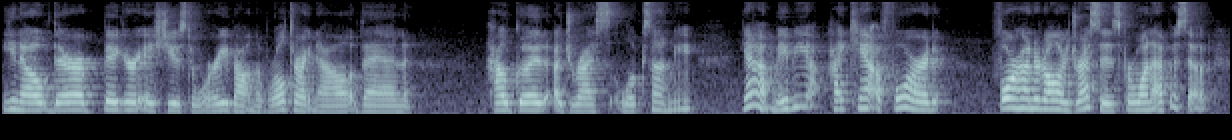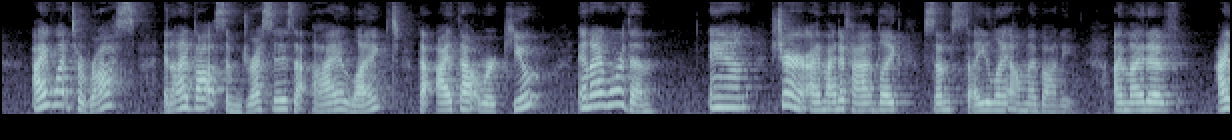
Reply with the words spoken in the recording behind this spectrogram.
you know, there are bigger issues to worry about in the world right now than how good a dress looks on me. Yeah, maybe I can't afford $400 dresses for one episode. I went to Ross and I bought some dresses that I liked, that I thought were cute, and I wore them. And sure, I might have had like some cellulite on my body. I might have, I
